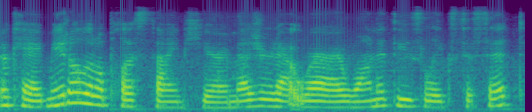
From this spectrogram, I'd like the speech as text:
Okay, I made a little plus sign here. I measured out where I wanted these legs to sit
